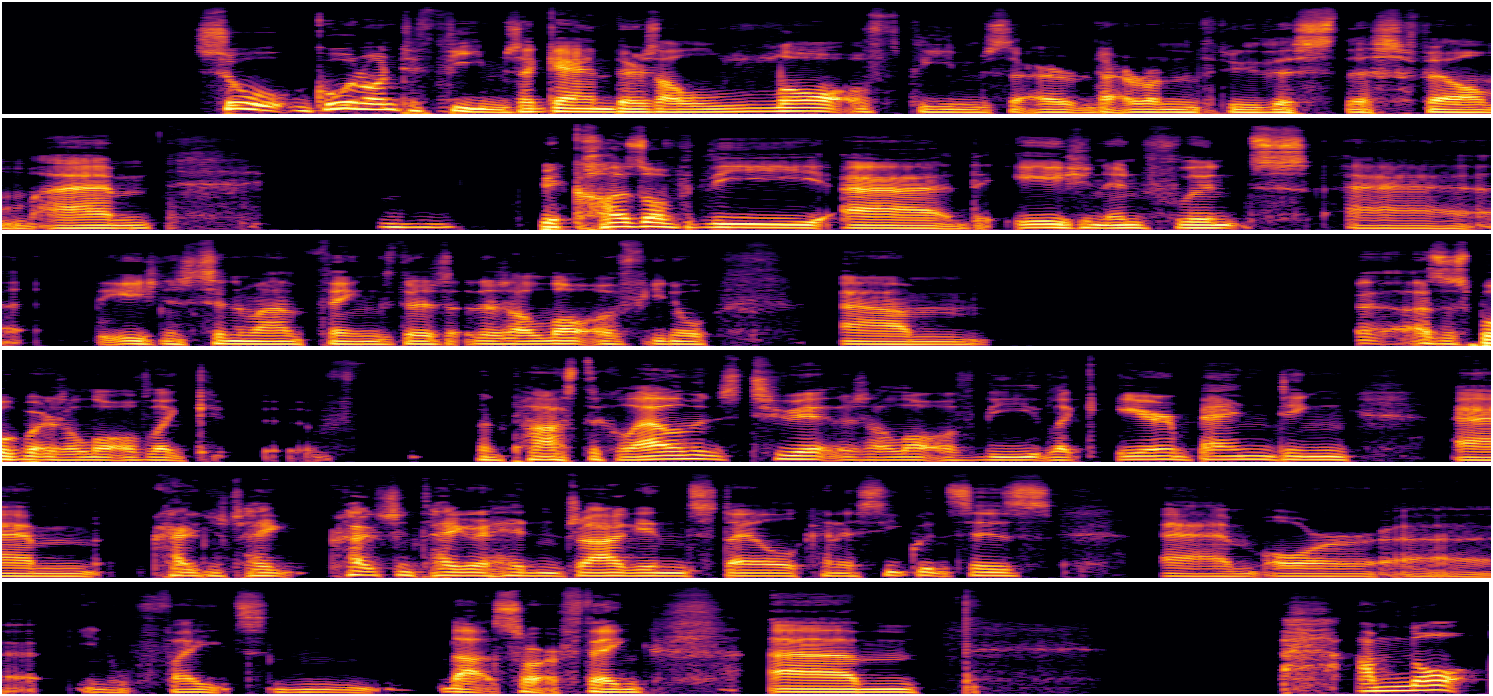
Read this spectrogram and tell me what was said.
So going on to themes, again, there's a lot of themes that are that are running through this this film. Um because of the uh the Asian influence, uh the Asian cinema and things, there's there's a lot of, you know, um as I spoke about, there's a lot of like fantastical elements to it. There's a lot of the like air bending, um crouching, Tig- crouching tiger, hidden dragon style kind of sequences, um, or uh, you know, fights and that sort of thing. Um I'm not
